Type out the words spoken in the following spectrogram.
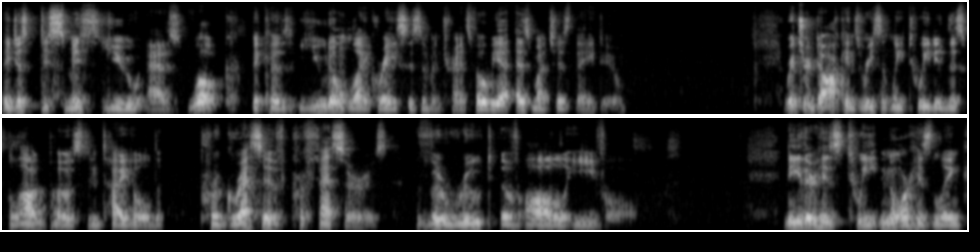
They just dismiss you as woke because you don't like racism and transphobia as much as they do. Richard Dawkins recently tweeted this blog post entitled, Progressive Professors, the Root of All Evil. Neither his tweet nor his link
